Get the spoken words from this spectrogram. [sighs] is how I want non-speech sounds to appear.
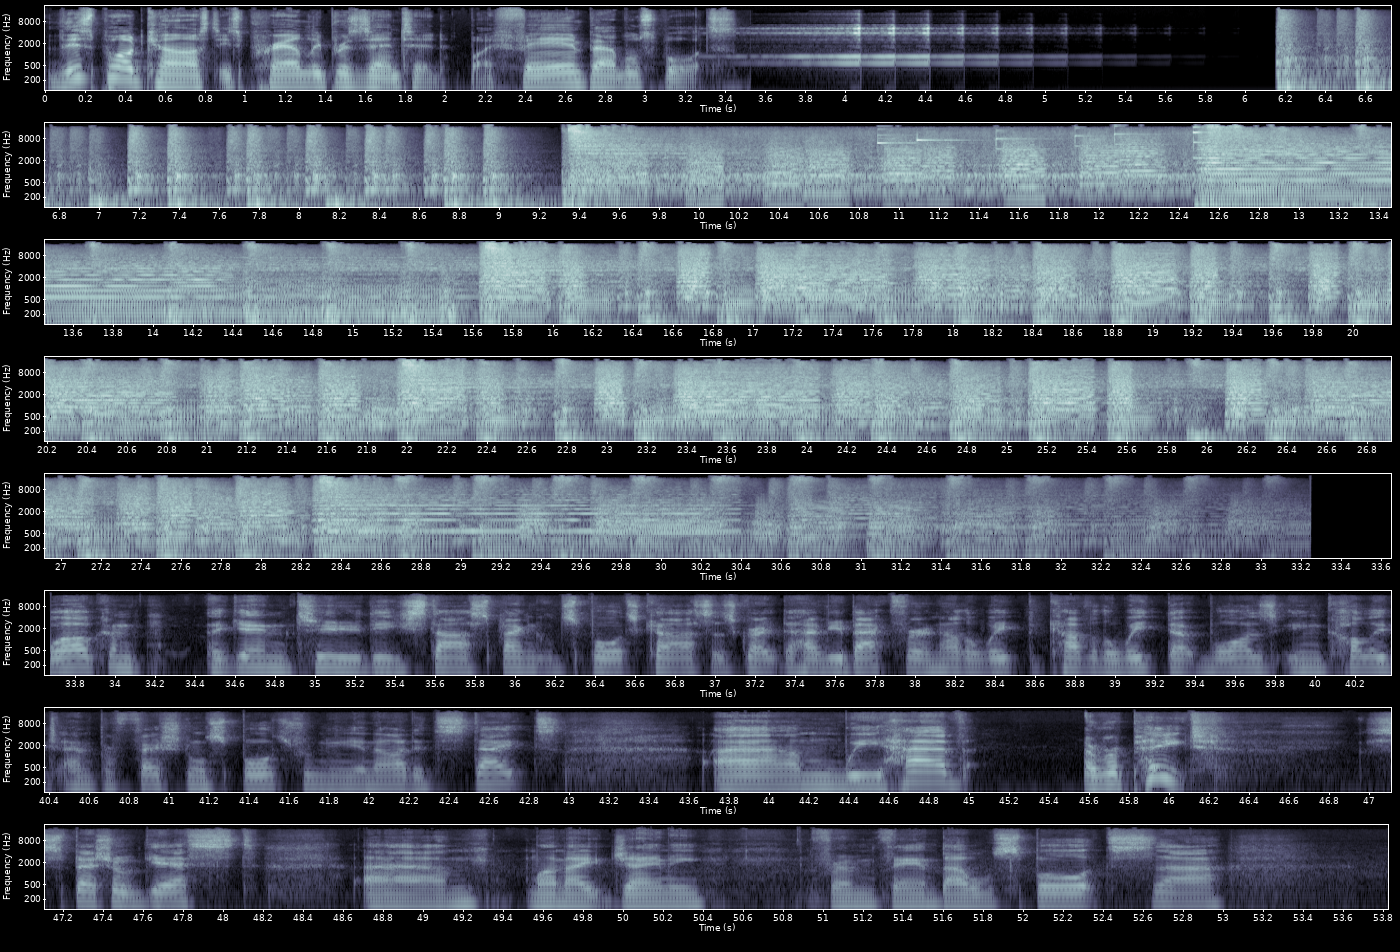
This podcast is proudly presented by Fan Babble Sports. Welcome again to the Star Spangled Sportscast. It's great to have you back for another week to cover the week that was in college and professional sports from the United States. Um, we have a repeat special guest, um, my mate Jamie from Fan Bubble Sports. Uh,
